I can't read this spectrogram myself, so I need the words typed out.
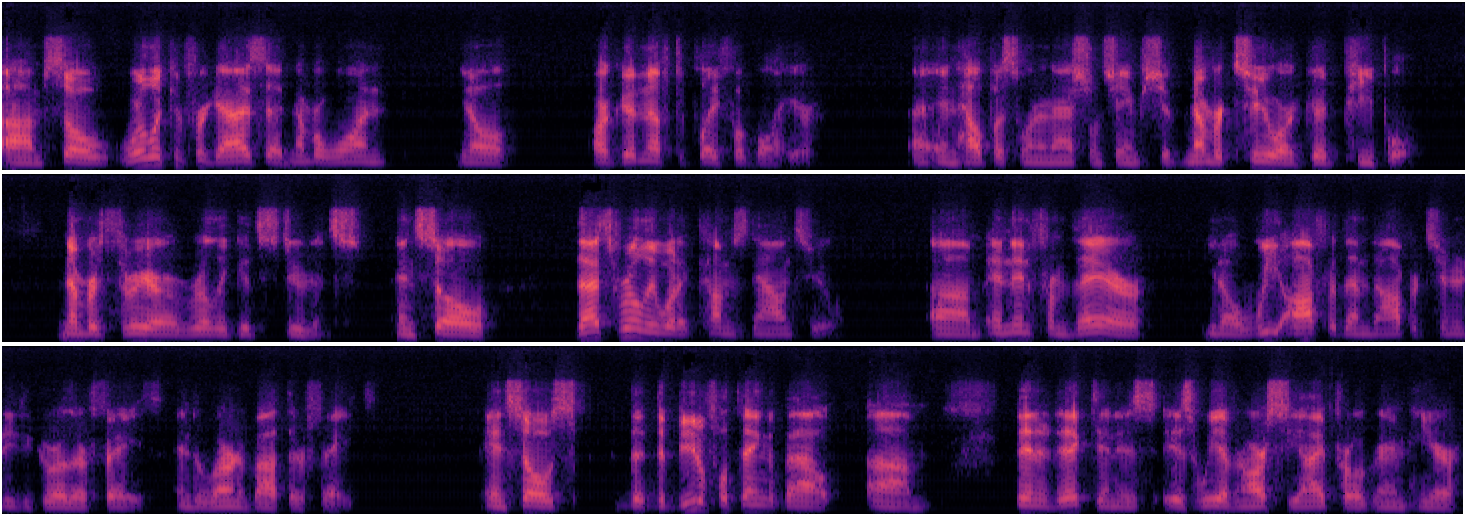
Um, so we're looking for guys that number one, you know, are good enough to play football here uh, and help us win a national championship. Number two are good people. Number three are really good students. And so that's really what it comes down to. Um, and then from there, you know, we offer them the opportunity to grow their faith and to learn about their faith. And so the, the beautiful thing about um, Benedictine is is we have an RCI program here,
